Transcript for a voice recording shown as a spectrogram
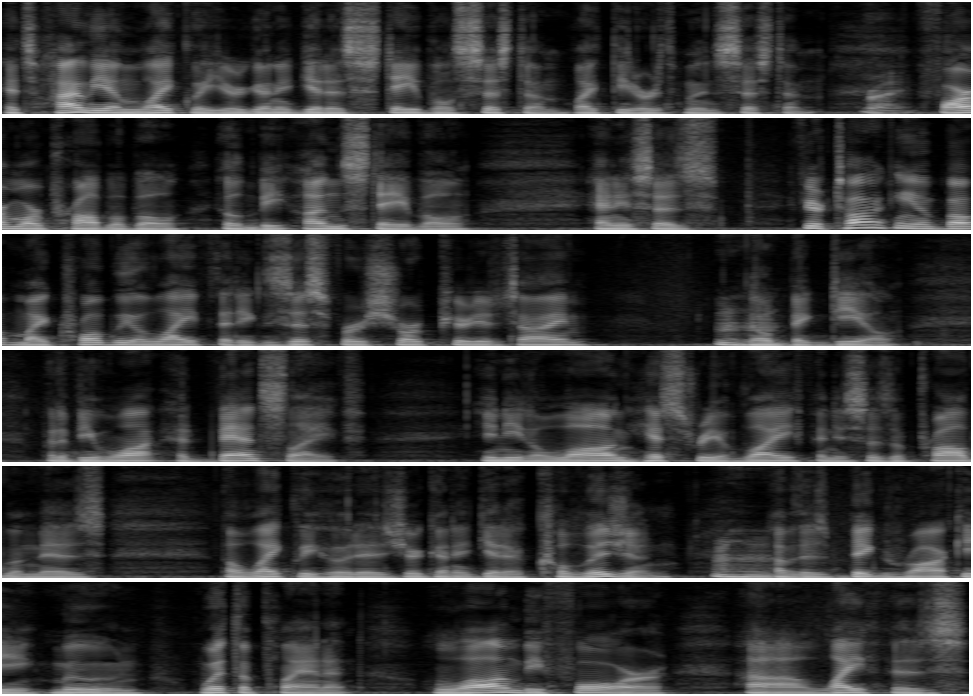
it's highly unlikely you're going to get a stable system like the Earth moon system. Right. Far more probable it'll be unstable. And he says, if you're talking about microbial life that exists for a short period of time, no big deal. But if you want advanced life, you need a long history of life. And he says the problem is the likelihood is you're going to get a collision of this big rocky moon with the planet long before uh, life is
